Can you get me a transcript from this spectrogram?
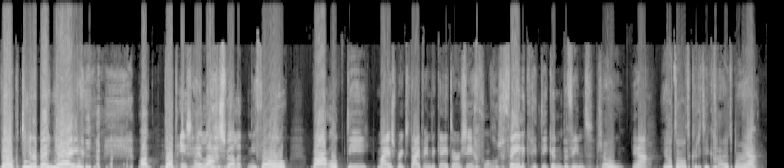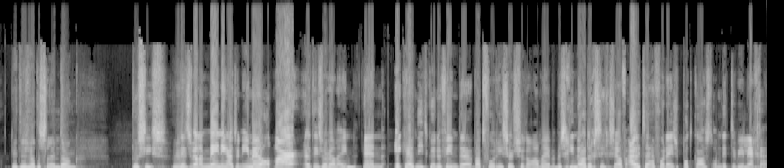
Welk dier ben jij? Want dat is helaas wel het niveau waarop die Myers-Briggs Type Indicator zich volgens vele kritieken bevindt. Zo, Ja, je had er wat kritiek geuit, maar ja. dit is wel de slam dank. Precies. Ja. Dit is wel een mening uit een e-mail, maar het is er wel een. Ja. En ik heb niet kunnen vinden wat voor research ze dan allemaal hebben. Misschien nodigen ze zichzelf uit hè, voor deze podcast om dit te weerleggen.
